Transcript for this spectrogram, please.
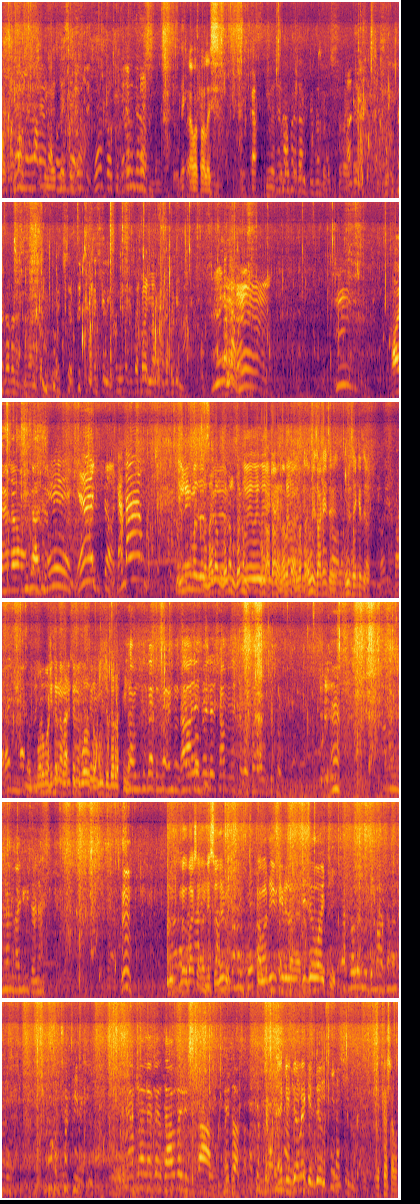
আবার পালাইছে। না টানে না বেটা না এমনি জায়গায় যাবে এমনি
